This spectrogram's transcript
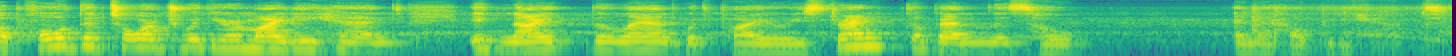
Uphold the torch with your mighty hand. Ignite the land with fiery strength of endless hope and a helping hand.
